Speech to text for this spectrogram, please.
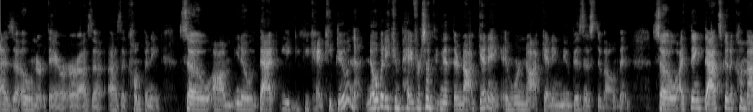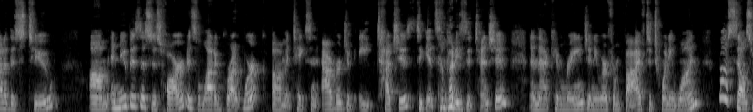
as a owner there or as a as a company. So um, you know that you, you can't keep doing that. Nobody can pay for something that they're not getting and we're not getting new business development. So i think that's going to come out of this too um, and new business is hard. It's a lot of grunt work. Um, it takes an average of eight touches to get somebody's attention, and that can range anywhere from five to 21. Most sales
